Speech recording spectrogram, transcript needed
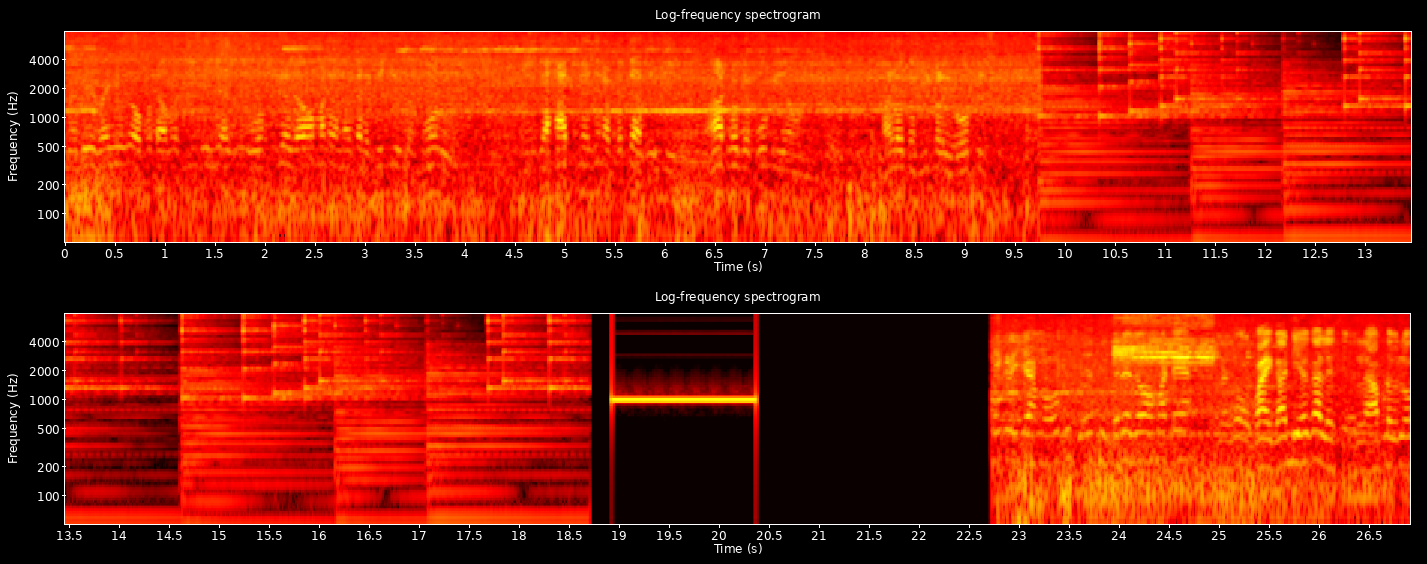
અને બે ભાઈઓ તો ફટાફટ નીકળી ગયા છે ઓફિસે જવા માટે ને અત્યારે થઈ ગયું છે મોડું કેમ કે હાથને છે ને પચાસ થઈ ગયું છે આઠ વાગે પહોંચી જવાનું છે હાલો તો નીકળી ઓફિસ નીકળી ગયા અમે ઓફિસેથી ઘરે જવા માટે. અને જો ભાઈ ગાડી હકાલે છે, એટલે આપણે પેલો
